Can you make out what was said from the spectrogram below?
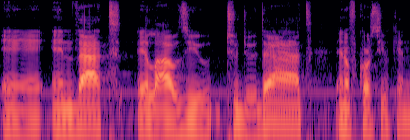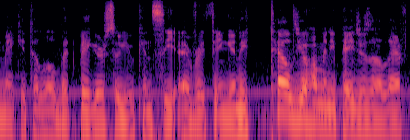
Uh, and that allows you to do that. And of course, you can make it a little bit bigger so you can see everything. And it tells you how many pages are left.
